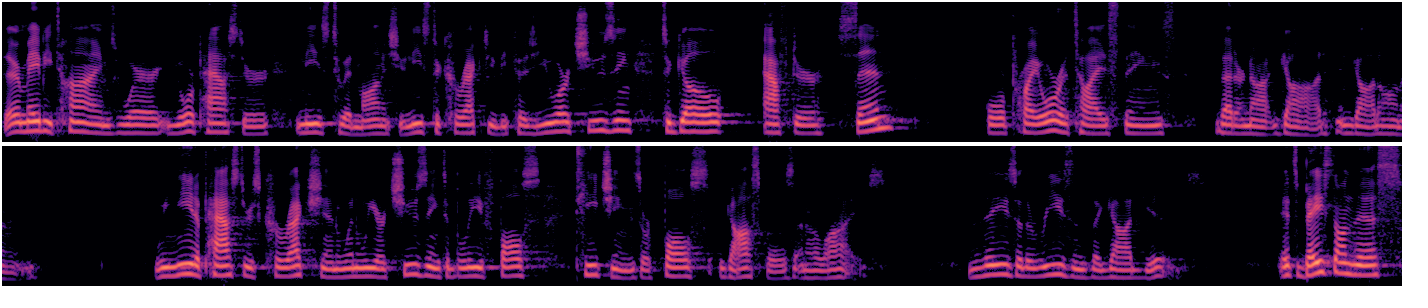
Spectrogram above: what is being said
There may be times where your pastor needs to admonish you, needs to correct you because you are choosing to go after sin or prioritize things that are not God and God honoring. We need a pastor's correction when we are choosing to believe false teachings or false gospels in our lives. These are the reasons that God gives. It's based on this,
